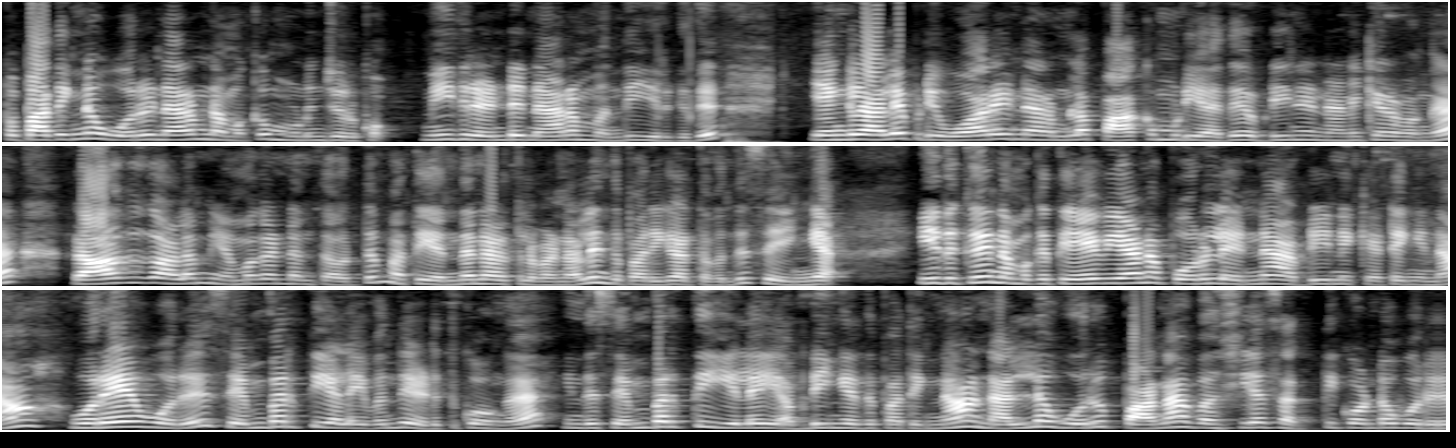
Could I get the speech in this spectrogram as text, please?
இப்போ பார்த்திங்கன்னா ஒரு நேரம் நமக்கு முடிஞ்சிருக்கும். மீதி ரெண்டு நேரம் வந்து இருக்குது. எங்களால் இப்படி ஓரை நேரம்லாம் பார்க்க முடியாது அப்படின்னு நினைக்கிறவங்க ராகு காலம் யமகண்டம் தவிர்த்து மற்ற எந்த நேரத்தில் வேணாலும் இந்த பரிகாரத்தை வந்து செய்யுங்க. இதுக்கு நமக்கு தேவையான பொருள் என்ன அப்படின்னு கேட்டிங்கன்னா ஒரே ஒரு செம்பருத்தி இலை வந்து எடுத்துக்கோங்க. இந்த செம்பருத்தி இலை அப்படிங்கிறது பார்த்திங்கன்னா நல்ல ஒரு பணவசிய சக்தி கொண்ட ஒரு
